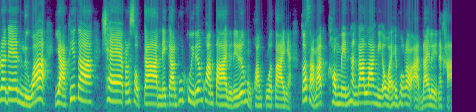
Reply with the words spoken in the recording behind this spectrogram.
ประเด็นหรือว่าอยากที่จะแชร์ประสบการณ์ในการพูดคุยเรื่องความตาย หรือในเรื่องของความกลัวตายเนี่ยก็สามารถคอมเมนต์ทางด้านล่างนี้เอาไว้ให้พวกเราอ่านได้เลยนะคะ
